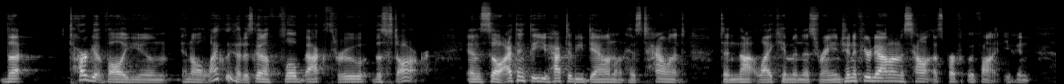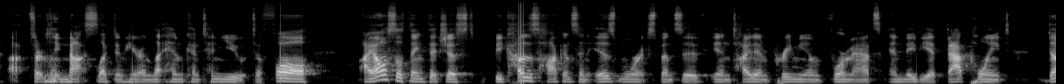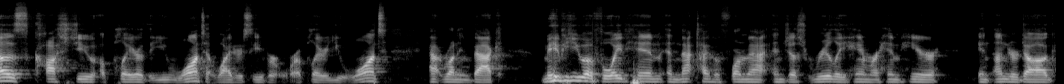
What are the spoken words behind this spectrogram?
the target volume in all likelihood is going to flow back through the star. And so I think that you have to be down on his talent to not like him in this range. And if you're down on his talent, that's perfectly fine. You can uh, certainly not select him here and let him continue to fall. I also think that just because Hockenson is more expensive in tight end premium formats, and maybe at that point does cost you a player that you want at wide receiver or a player you want at running back, maybe you avoid him in that type of format and just really hammer him here in underdog.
